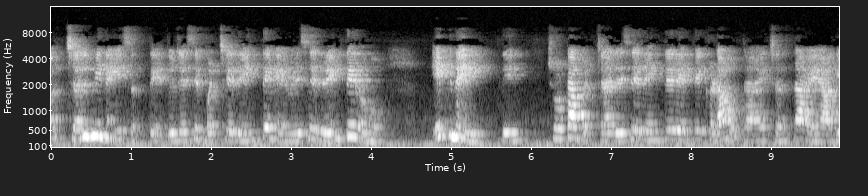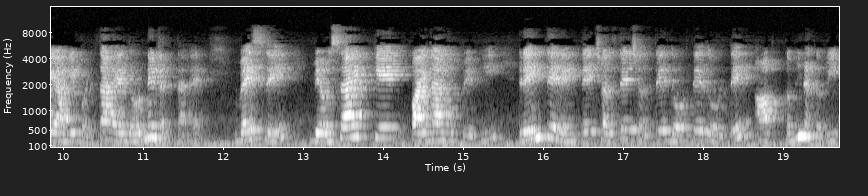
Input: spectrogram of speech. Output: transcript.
और चल भी नहीं सकते। तो जैसे बच्चे रेंगते हैं, वैसे रेंगते रहो। एक न एक दिन, छोटा बच्चा जैसे रेंगते रेंगते खड़ा होता है, चलता है, आगे आगे बढ़ता है, दौड़ने लगता है, वैसे व्यवसाय के पायदानों पे भी रेंगते रेंगते, चलते चलते, दौड़ते दौड़ते आप कभी ना कभी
